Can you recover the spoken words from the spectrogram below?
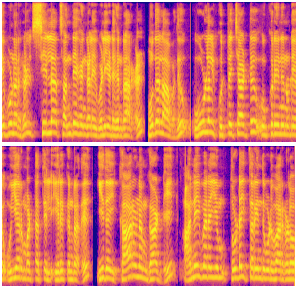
நிபுணர்கள் சில சந்தேகங்களை வெளியிடுகின்றார்கள். முதலாவது ஊழல் குற்றச்சாட்டு உக்ரைனுடைய உயர் மட்டத்தில் இருக்கின்றது. இதை காரணம் காட்டி அனைவரையும் துடைத்தறிந்து விடுவார்களோ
